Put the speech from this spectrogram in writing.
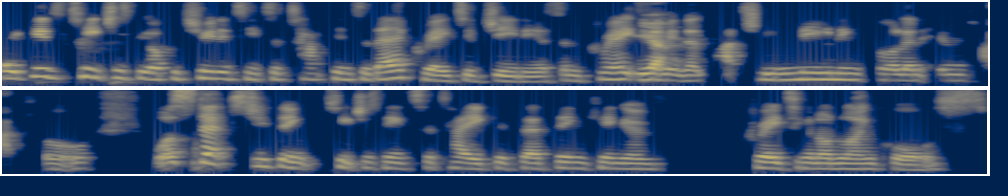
it gives teachers the opportunity to tap into their creative genius and create yep. something that's actually meaningful and impactful what steps do you think teachers need to take if they're thinking of creating an online course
